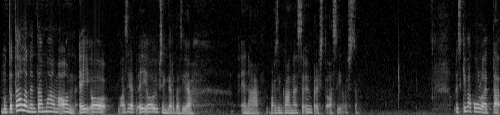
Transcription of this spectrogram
Mutta tällainen tämä maailma on. Ei ole, asiat ei ole yksinkertaisia enää, varsinkaan näissä ympäristöasioissa. Olisi kiva kuulla, että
